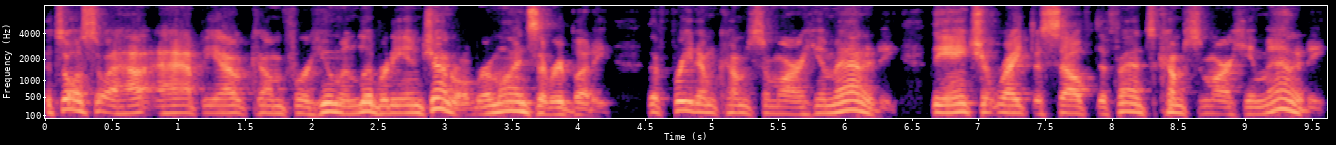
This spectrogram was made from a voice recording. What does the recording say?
It's also a, ha- a happy outcome for human liberty in general. It reminds everybody that freedom comes from our humanity. The ancient right to self defense comes from our humanity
